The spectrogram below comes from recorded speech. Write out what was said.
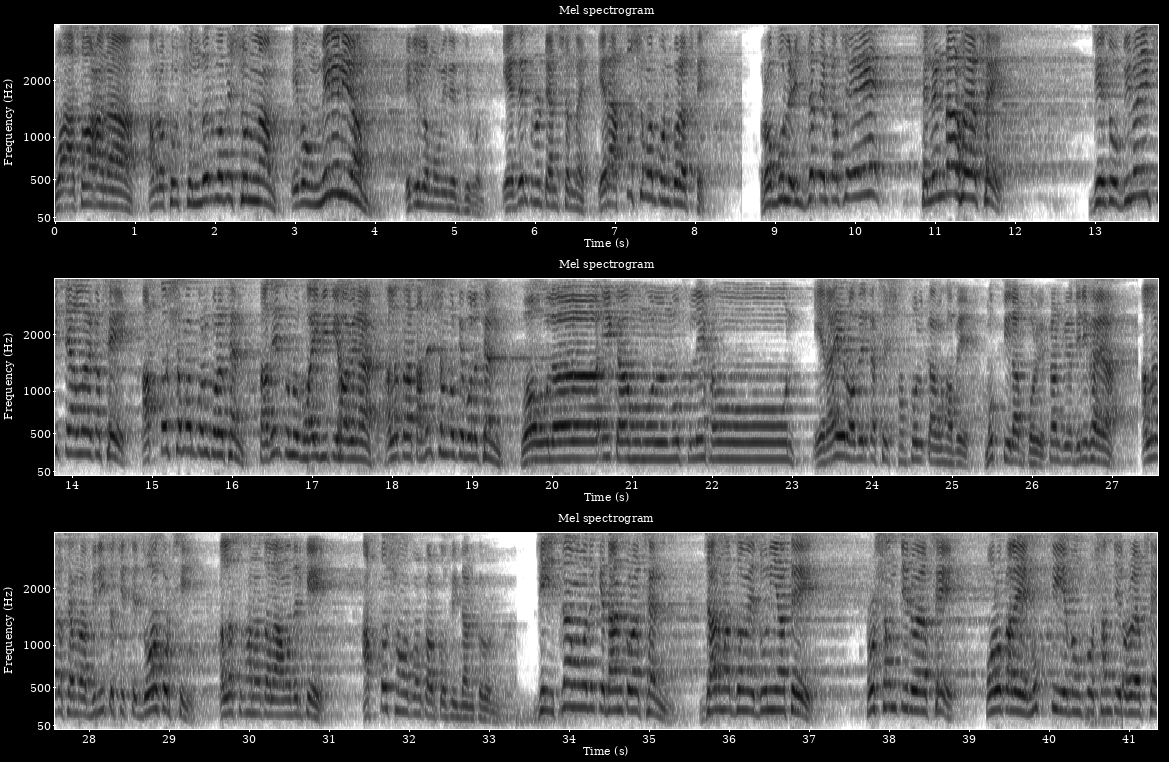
ওয়া আতা'না। আমরা খুব সুন্দরভাবে শুনলাম এবং মেনে নিলাম। এটি হলো মুমিনের জীবন। এদের কোনো টেনশন নাই। এরা আত্মসমর্পণ করেছে। রব্বুল ইজ্জাতের কাছে সিলিন্ডার হয়েছে। যেহেতু বিনয়ী চিত্তে আল্লাহর কাছে আত্মসমর্পণ করেছেন, তাদের কোনো ভয় ভীতি হবে না। আল্লাহ তালা তাদের সম্পর্কে বলেছেন এরাই রবের কাছে সফল কাম হবে, মুক্তি লাভ করবে। প্রাণপ্রিয় দিনী ভাইরা আল্লাহর কাছে আমরা বিনীত চিত্তে দোয়া করছি। আল্লাহ সুবহানাহু ওয়া তাআলা আমাদেরকে আত্মসমর্পণ করার তৌফিক দান করুন। যে ইসলাম আমাদেরকে দান করেছেন, যার মাধ্যমে দুনিয়াতে প্রশান্তি রয়েছে, পরকালে মুক্তি এবং প্রশান্তি রয়েছে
